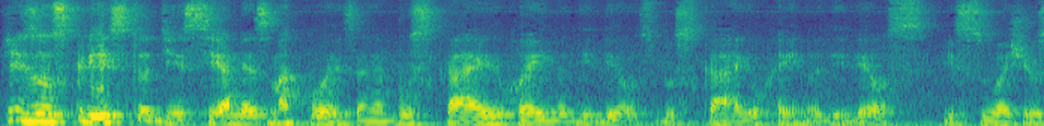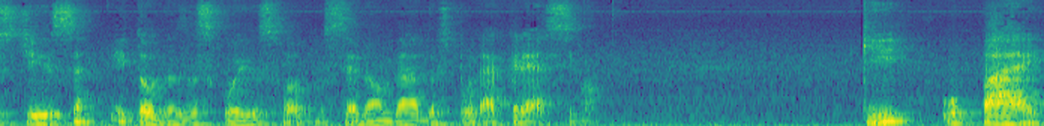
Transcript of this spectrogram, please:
Jesus Cristo disse a mesma coisa, né? Buscai o reino de Deus, buscai o reino de Deus e sua justiça, e todas as coisas serão dadas por acréscimo. Que o Pai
